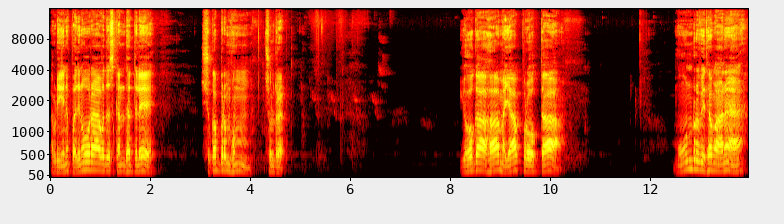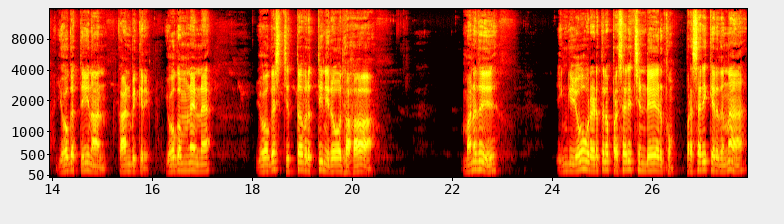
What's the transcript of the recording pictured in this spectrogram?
அப்படின்னு பதினோராவது ஸ்கந்தத்தில் சுகபிரம்மம் சொல்கிறார் யோகாக மயா புரோக்தா. மூன்று விதமான யோகத்தை நான் காண்பிக்கிறேன். யோகம்னா என்ன? யோகச்சித்தவருத்தி நிரோதா மனது எங்கேயோ ஒரு இடத்துல பிரசரிச்சுட்டே இருக்கும். பிரசரிக்கிறதுன்னா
